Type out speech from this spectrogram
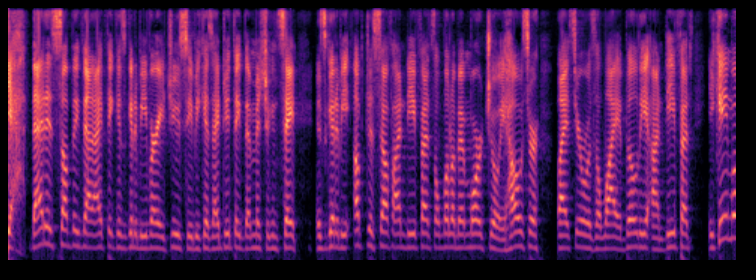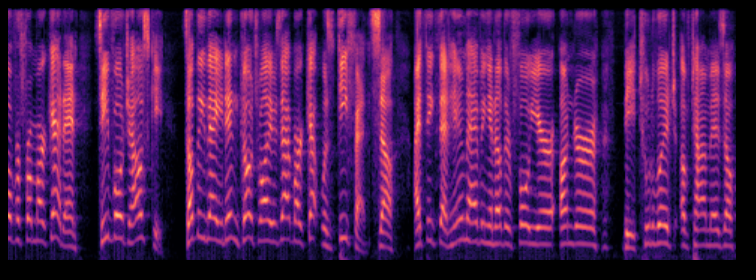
yeah, that is something that I think is going to be very juicy because I do think that Michigan State is going to be up to self on defense a little bit more. Joey Hauser last year was a liability on defense. He came over from Marquette, and Steve Wojciechowski, something that he didn't coach while he was at Marquette was defense. So I think that him having another full year under the tutelage of Tom Izzo,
